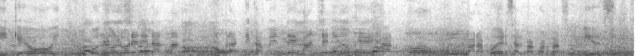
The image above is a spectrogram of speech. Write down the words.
y que hoy con dolor en el alma prácticamente han tenido que dejar todo para poder salvaguardar sus vidas.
